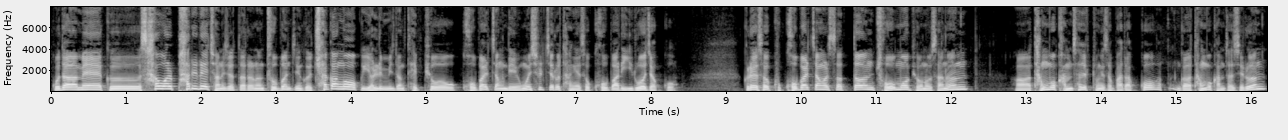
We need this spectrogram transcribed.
그 다음에 그 4월 8일에 전해졌다라는 두 번째 그 최강욱 열린민주당 대표 고발장 내용은 실제로 당에서 고발이 이루어졌고 그래서 그 고발장을 썼던 조모 변호사는 어, 당무 감사실 통해서 받았고 그러니까 당무 감사실은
